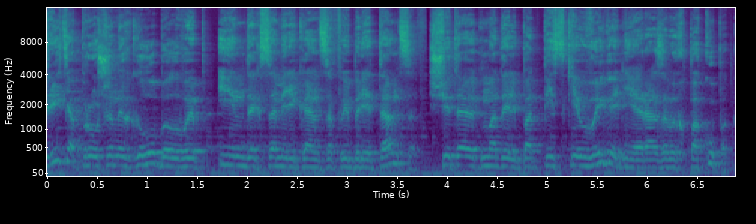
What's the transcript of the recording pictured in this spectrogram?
Треть опрошенных Global Web индекс американцев и британцев считают модель подписки выгоднее разовых покупок.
